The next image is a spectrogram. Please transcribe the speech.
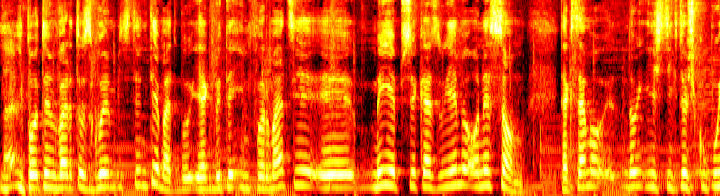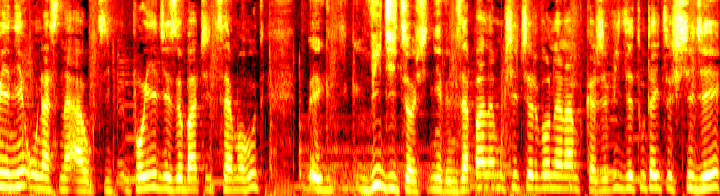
I, I potem warto zgłębić ten temat, bo jakby te informacje, y, my je przekazujemy, one są. Tak samo, no, jeśli ktoś kupuje nie u nas na aukcji, pojedzie zobaczyć samochód, y, widzi coś, nie wiem, zapala mu się czerwona lampka, że widzę tutaj coś się dzieje,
